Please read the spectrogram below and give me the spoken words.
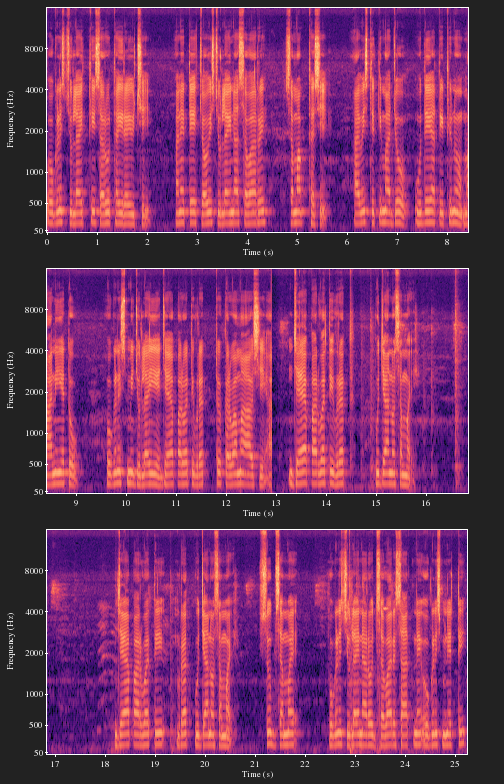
ઓગણીસ જુલાઈથી શરૂ થઈ રહ્યું છે અને તે ચોવીસ જુલાઈના સવારે સમાપ્ત થશે. આવી સ્થિતિમાં જો ઉદયા તિથિનું માનીએ તો ઓગણીસમી જુલાઈએ જયા પાર્વતી વ્રત કરવામાં આવશે. જયા પાર્વતી વ્રત પૂજાનો સમય. જયા પાર્વતી વ્રત પૂજાનો સમય. શુભ સમય ઓગણીસ જુલાઈના રોજ સવારે સાતને ઓગણીસ મિનિટથી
